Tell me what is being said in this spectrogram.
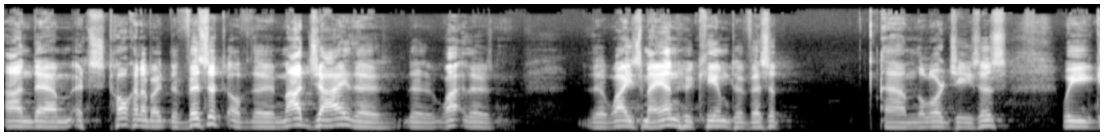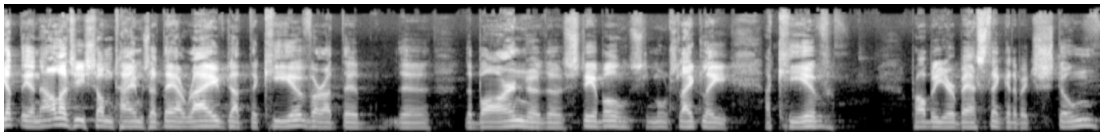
And um, it's talking about the visit of the Magi, the, the, the, the wise men who came to visit um, the Lord Jesus. We get the analogy sometimes that they arrived at the cave or at the, the, the barn or the stable, most likely a cave. Probably you're best thinking about stone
